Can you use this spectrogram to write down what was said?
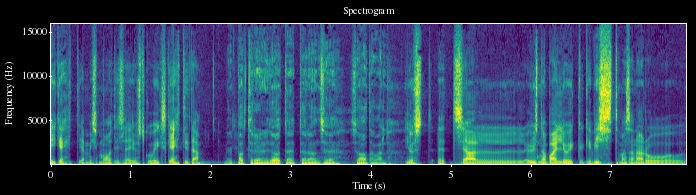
ei kehti ja mismoodi see justkui võiks kehtida. meil Patreoni toetajatel on see saadaval. just, et seal üsna palju ikkagi vist, ma saan aru,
